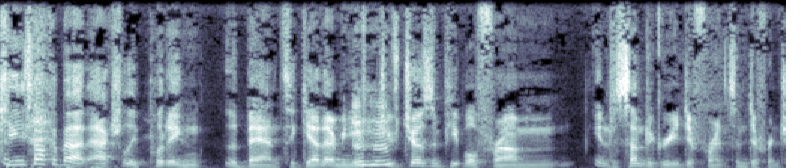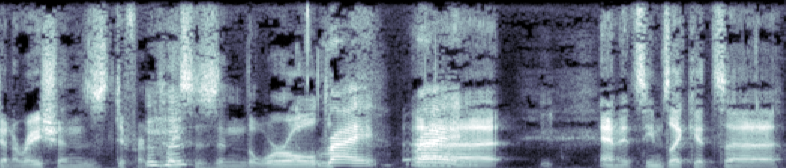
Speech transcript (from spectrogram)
Can you talk about actually putting the band together? I mean, you've, Mm-hmm. you've chosen people from, you know, to some degree, different, some different generations, different places in the world, Mm-hmm. Right, right. Uh, and it seems like it's a,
